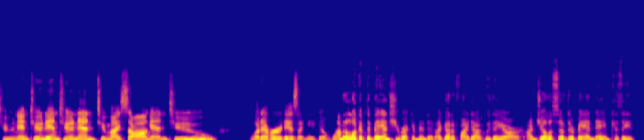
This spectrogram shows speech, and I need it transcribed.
tune in, tune in, tune in to my song and to whatever it is I need to work. I'm going to look up the band she recommended. I've got to find out who they are. I'm jealous of their band name because they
